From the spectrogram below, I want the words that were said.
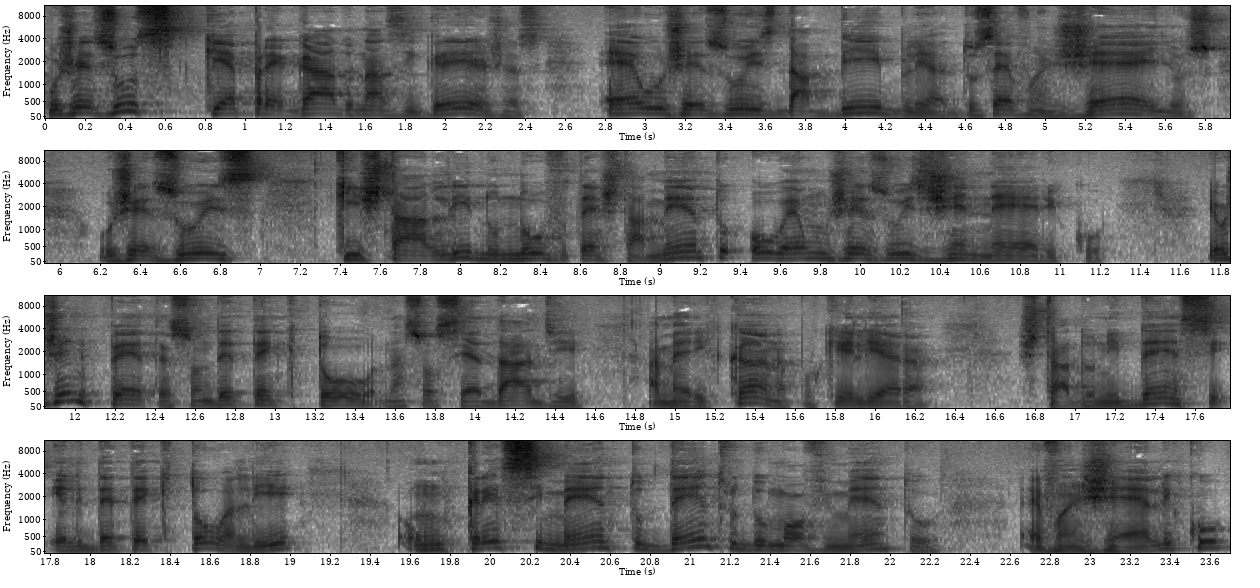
O Jesus que é pregado nas igrejas é o Jesus da Bíblia, dos evangelhos, o Jesus que está ali no Novo Testamento ou é um Jesus genérico? Eugênio Peterson detectou na sociedade americana, porque ele era estadunidense, ele detectou ali um crescimento dentro do movimento evangélico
